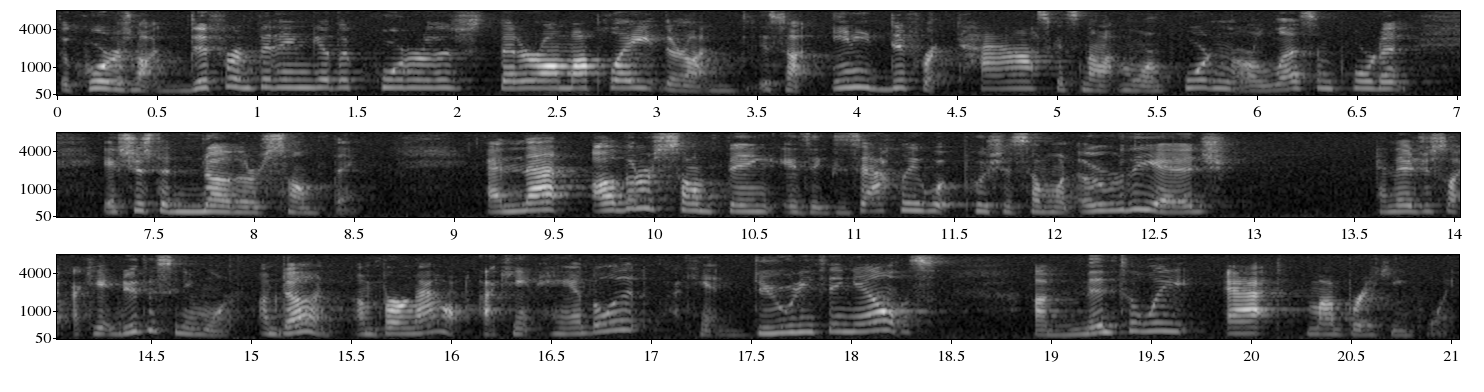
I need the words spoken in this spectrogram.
the quarter's not different than any other quarters that are on my plate. They're not. It's not any different task. It's not more important or less important. It's just another something. And that other something is exactly what pushes someone over the edge. And they're just like, I can't do this anymore. I'm done. I'm burnt out. I can't handle it. I can't do anything else. I'm mentally at my breaking point.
